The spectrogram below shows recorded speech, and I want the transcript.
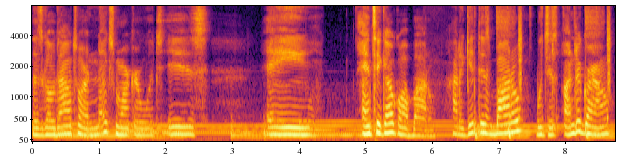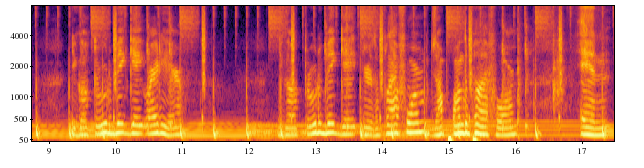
Let's go down to our next marker which is a antique alcohol bottle. How to get this bottle which is underground. You go through the big gate right here go through the big gate. There's a platform. Jump on the platform and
